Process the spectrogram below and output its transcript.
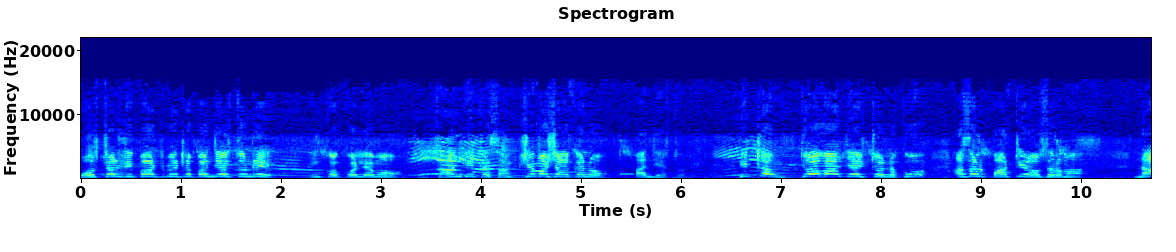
పోస్టల్ డిపార్ట్మెంట్లో పనిచేస్తుండ్రి ఇంకొకళ్ళు ఏమో సాంఘిక సంక్షేమ శాఖలో పనిచేస్తుండ్రి. ఇట్లా ఉద్యోగాలు చేసేటోళ్ళకు అసలు పార్టీ అవసరమా? నా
